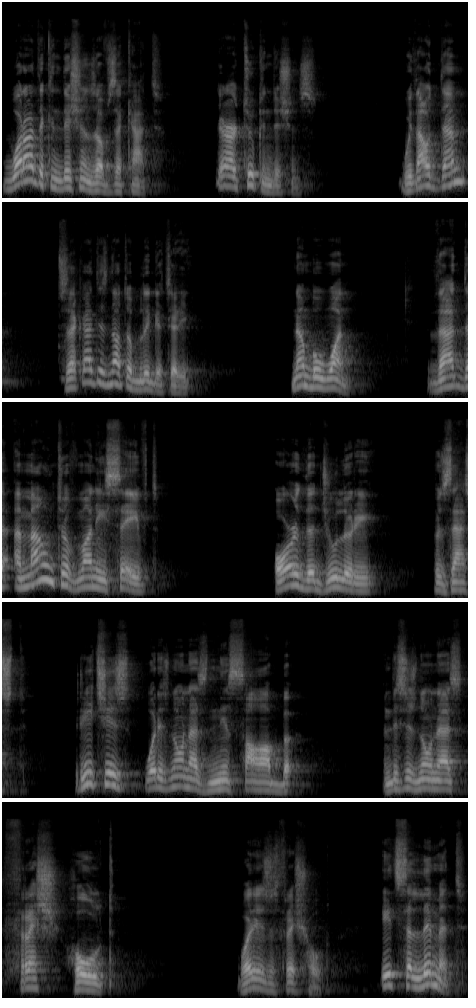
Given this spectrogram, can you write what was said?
what are the conditions of zakat? There are two conditions. Without them, zakat is not obligatory. Number one, that the amount of money saved or the jewelry possessed reaches what is known as nisab, and this is known as threshold. What is a threshold? It's a limit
